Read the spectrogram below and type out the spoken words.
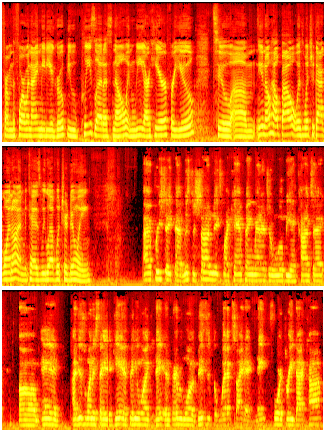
from the 419 Media Group, you please let us know. And we are here for you to, um, you know, help out with what you got going on because we love what you're doing. I appreciate that. Mr. Sean Nix, my campaign manager, will be in contact. Um, and I just want to say again, if anyone, if everyone visit the website at nate43.com,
